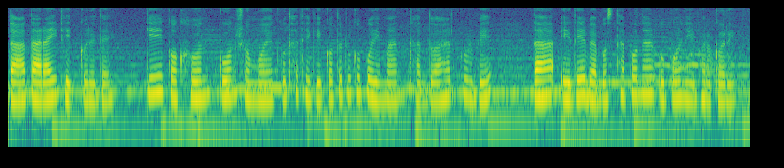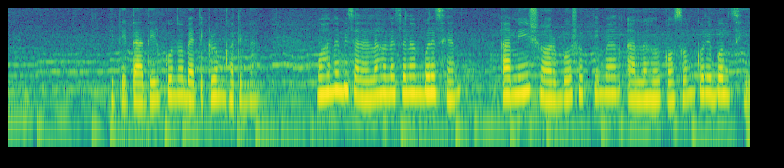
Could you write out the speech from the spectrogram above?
তা তারাই ঠিক করে দেয়। কে কখন, কোন সময়ে, কোথা থেকে কতটুকু পরিমাণ খাদ্য আহার করবে তা এদের ব্যবস্থাপনার উপর নির্ভর করে। এতে তাদের কোনো ব্যতিক্রম ঘটে না। মহানবী সাল্লাহ সাল্লাম বলেছেন, আমি সর্বশক্তিমান আল্লাহর কসম করে বলছি,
